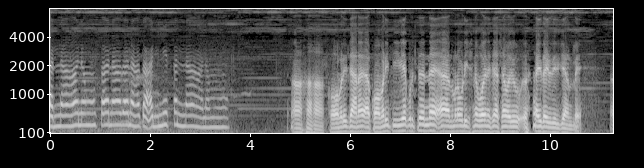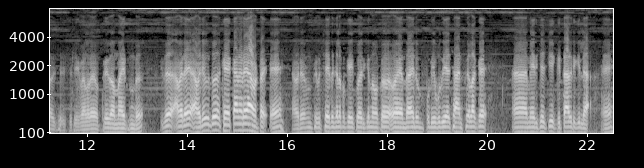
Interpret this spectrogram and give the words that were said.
തന്നാനം തനാതന താനിന്നെ തന്നാനം. കോമഡി ചാനൽ കോമഡി ടി വിയെ കുറിച്ച് തന്നെ നമ്മൾ ഓഡീഷന് പോയതിനു ശേഷം ഒരു ഇത് എഴുതിയിരിക്കുകയാണല്ലേ? അത് ശരി ശരി. വളരെ ഒത്തിരി നന്നായിട്ടുണ്ട്. ഇത് അവരെ അവർ ഇത് കേൾക്കാനിടയാവട്ടെ ഏഹ് അവരും തീർച്ചയായിട്ടും ചിലപ്പോൾ കേൾക്കുമായിരിക്കും. നമുക്ക് എന്തായാലും പുതിയ പുതിയ ചാൻസുകളൊക്കെ മേരി കിട്ടാതിരിക്കില്ല ഏഹ്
